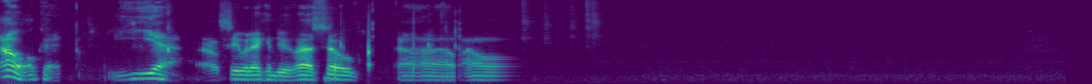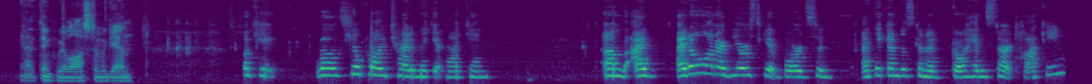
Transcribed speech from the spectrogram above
Oh, okay. Yeah, I'll see what I can do. Uh, so, uh, I'll. I think we lost him again. Okay. Well, he'll probably try to make it back in. Um, I I don't want our viewers to get bored, so I think I'm just gonna go ahead and start talking.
